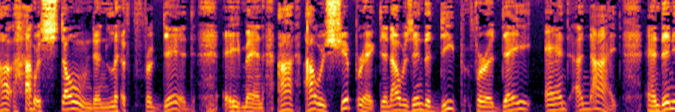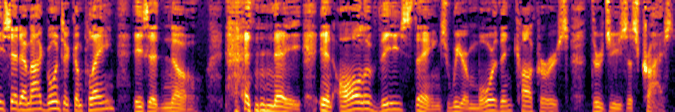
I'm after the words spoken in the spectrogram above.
I, I was stoned and left for dead. Amen. I, I was shipwrecked and I was in the deep for a day and a night. And then he said, am I going to complain? He said, no. Nay, in all of these things, we are more than conquerors through Jesus Christ.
